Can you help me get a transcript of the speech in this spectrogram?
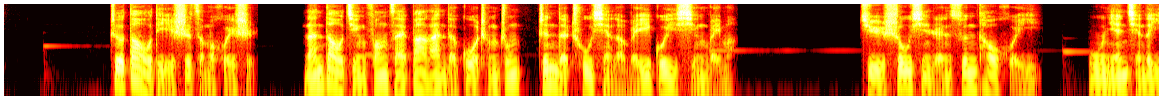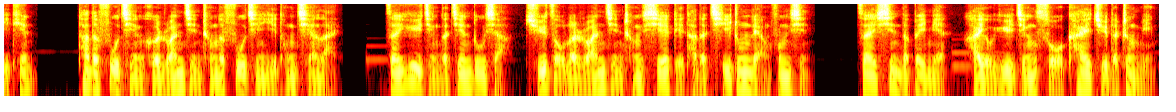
这到底是怎么回事？难道警方在办案的过程中真的出现了违规行为吗？据收信人孙涛回忆，五年前的一天，他的父亲和阮锦成的父亲一同前来，在狱警的监督下取走了阮锦成写给他的其中两封信，在信的背面还有狱警所开具的证明。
